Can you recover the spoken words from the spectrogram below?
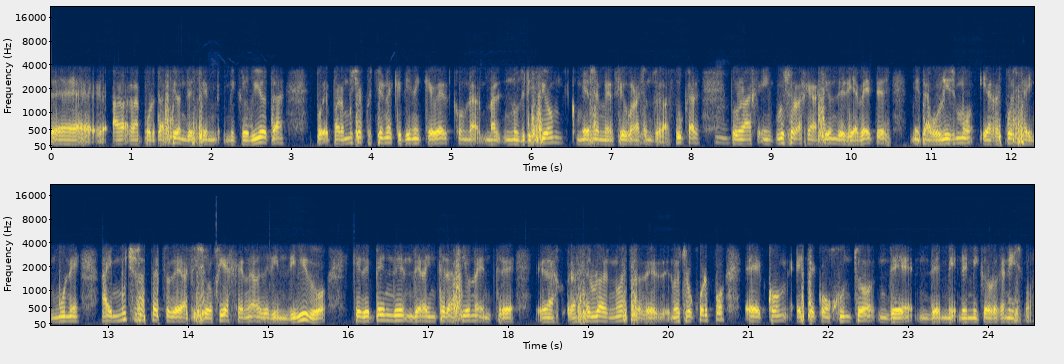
eh, la aportación de este microbiota pues, para muchas cuestiones que tienen que ver con la malnutrición, como ya se mencionó con el asunto del azúcar, mm. por incluso la generación de diabetes, metabolismo y la respuesta inmune. Hay muchos aspectos de la fisiología general del individuo que dependen de la interacción entre las, células nuestras, de, nuestro cuerpo, eh, con este conjunto de, de microorganismos.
